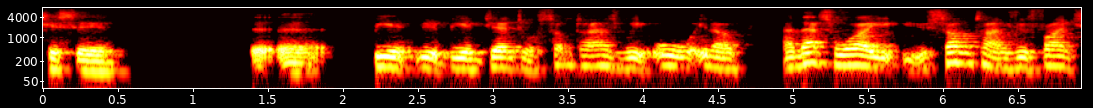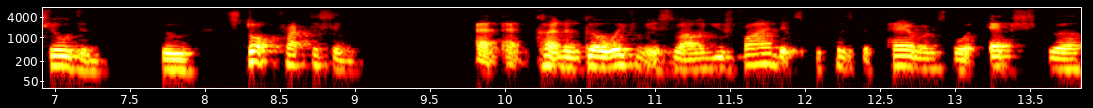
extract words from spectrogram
kissing, uh, uh being, being gentle. Sometimes we all, you know, and that's why you, sometimes you find children who stop practicing and, and, kind of go away from Islam, and you find it's because the parents were extra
